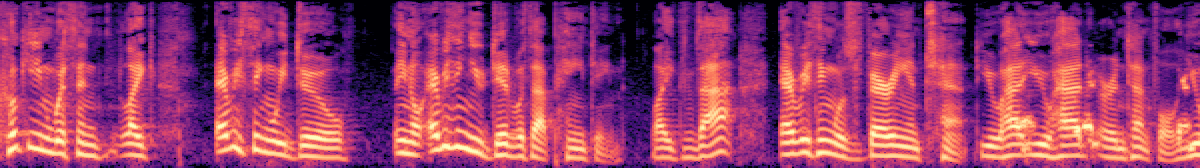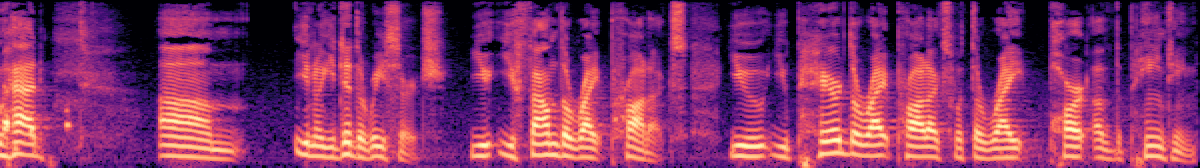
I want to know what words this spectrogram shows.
cooking within like everything we do, you know, everything you did with that painting, like that, everything was very intent. You had you had or intentful. You had, um, you know, you did the research. You you found the right products. You you paired the right products with the right part of the painting,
